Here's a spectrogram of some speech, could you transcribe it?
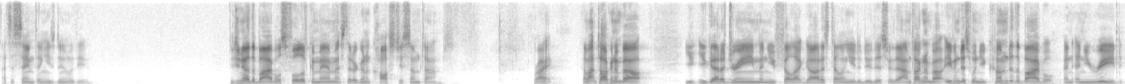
that's the same thing he's doing with you. Did you know the Bible is full of commandments that are going to cost you sometimes? Right? I'm not talking about you, you got a dream and you felt like God is telling you to do this or that. I'm talking about even just when you come to the Bible and, and you read,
